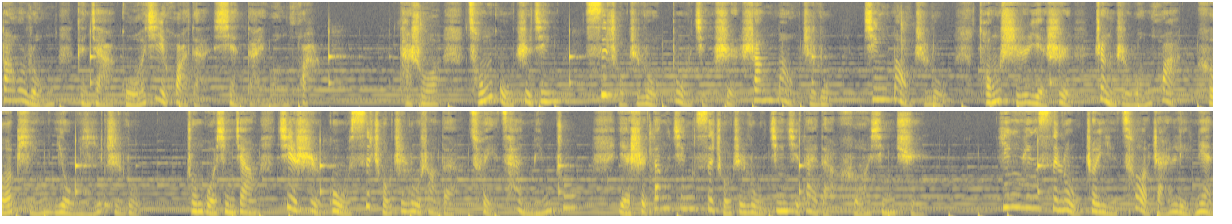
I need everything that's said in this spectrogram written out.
包容、更加国际化的现代文化。他说：“从古至今，丝绸之路不仅是商贸之路、经贸之路，同时也是政治文化、和平友谊之路。”中国新疆既是古丝绸之路上的璀璨明珠，也是当今丝绸之路经济带的核心区。氤氲丝路这一策展理念，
